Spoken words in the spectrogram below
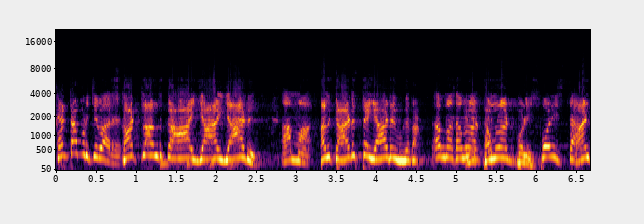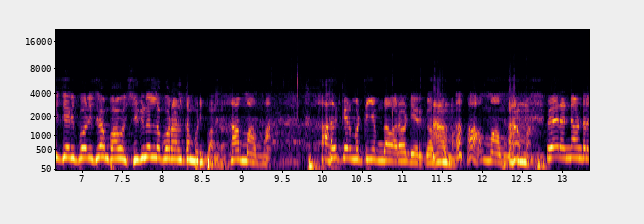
கரெக்டா பிடிச்சிருவாரு. ஸ்காட்லாந்துக்கு ஆ- யா- யார்டு? ஆமா. அதுக்கு அடுத்த யாடு இவங்க தான் ஆமா தமிழ்நாடு தமிழ்நாடு போலீஸ். போலீஸ் தான். பாண்டிச்சேரி போலீஸ்லாம் பாவம் சிக்னல்ல போற ஆள் தான் பிடிப்பாங்க. ஆமா ஆமா. அதுக்கு நம்ம டிஎம் தான் வர வேண்டியிருக்கும். ஆமா. ஆமா ஆமா. ஆமா. வேற என்ன பண்ற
